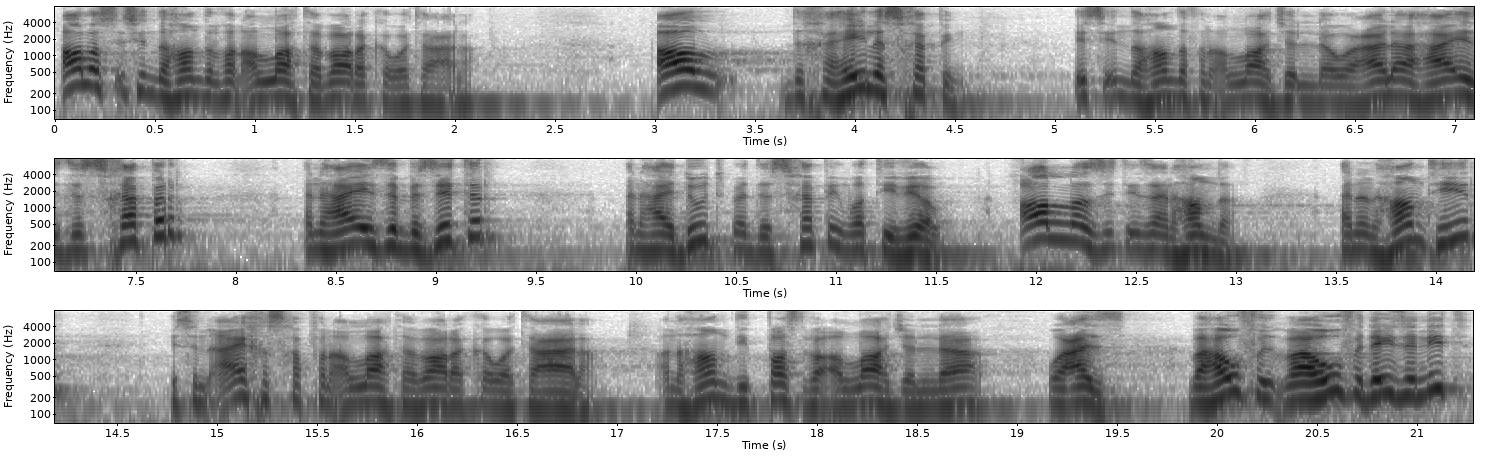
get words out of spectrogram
Alles is in de handen van Allah ta'ala. Al de gehele schepping is in de handen van Allah jalla wa ala. Hij is de schepper en hij is de bezitter en hij doet met de schepping wat hij wil. Alles zit in zijn handen. En een hand hier is een eigenschap van Allah ta'ala. Een hand die past bij Allah jalla wa az. We hoeven, we hoeven deze niet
